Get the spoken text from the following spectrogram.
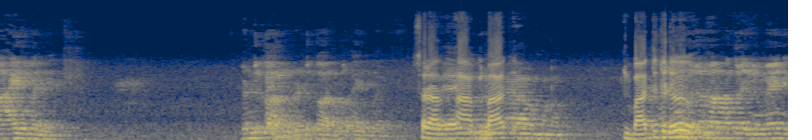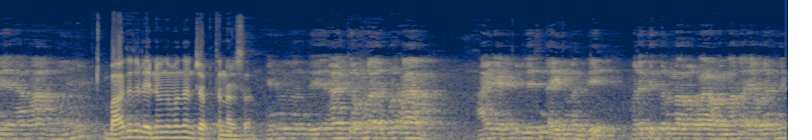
ఆ, ఐదు మంది. రెండు కార్లు రెండు కార్లు ఐదు మంది. సార్ బాధితుడు బాధితుడు ఎనిమిది మంది అని చెప్తున్నారు సార్. ఎనిమిది మంది ఆయన ఐడెంటిఫై చేసింది ఐదు మంది. మరి ఇద్దరు ఉన్నారు ఎవరైనా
